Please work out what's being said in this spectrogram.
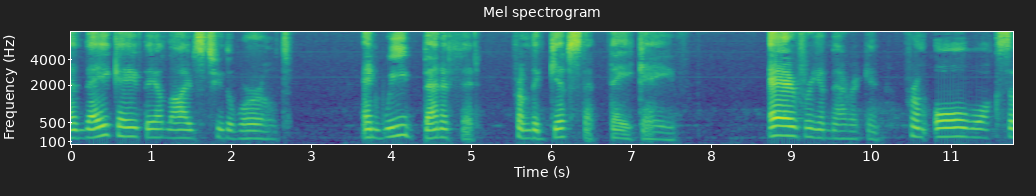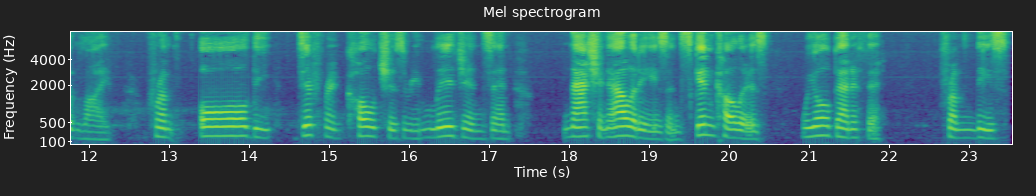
and they gave their lives to the world. And we benefit from the gifts that they gave. Every American from all walks of life, from all the different cultures, religions, and nationalities and skin colors, we all benefit from these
